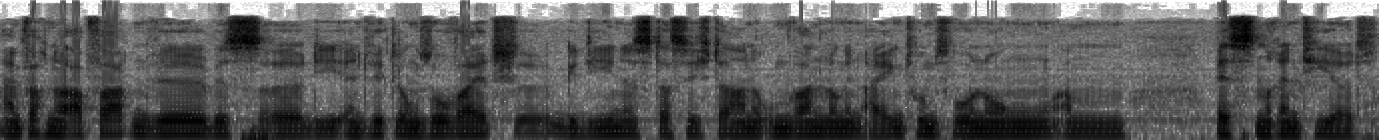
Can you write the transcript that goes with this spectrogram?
einfach nur abwarten will, bis äh, die Entwicklung so weit äh, gediehen ist, dass sich da eine Umwandlung in Eigentumswohnungen am besten rentiert.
